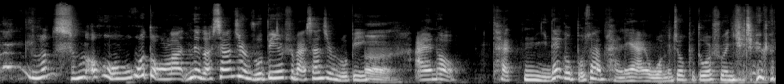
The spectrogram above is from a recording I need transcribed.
那你们什么？哦，我懂了，那个相敬如宾是吧？相敬如宾。嗯，I know。谈你那个不算谈恋爱，我们就不多说你这个。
